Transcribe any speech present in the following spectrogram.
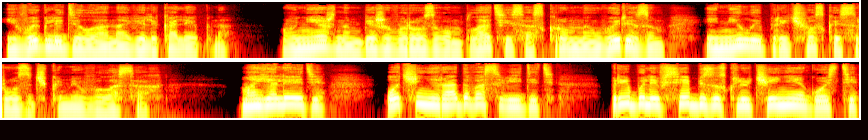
и выглядела она великолепно в нежном бежево-розовом платье со скромным вырезом и милой прической с розочками в волосах. «Моя леди, очень рада вас видеть. Прибыли все без исключения гости,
